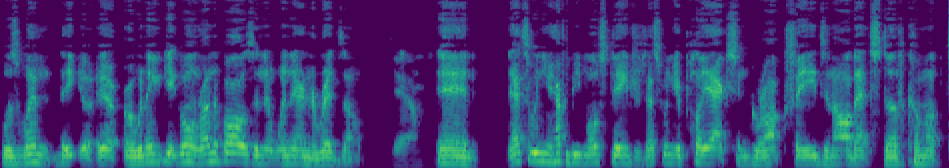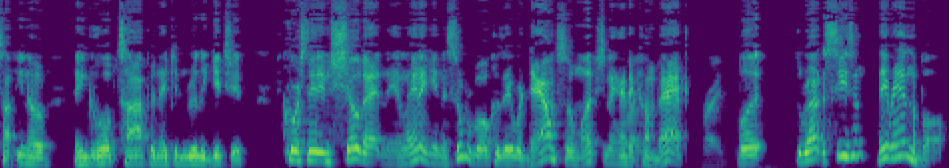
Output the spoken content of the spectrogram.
was when they, or when they get going run the balls and then when they're in the red zone. Yeah. And that's when you have to be most dangerous. That's when your play action, Gronk fades and all that stuff come up top, you know, and go up top and they can really get you. Of course, they didn't show that in the Atlanta game in the Super Bowl because they were down so much and they had right. to come back. Right. But throughout the season, they ran the ball.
